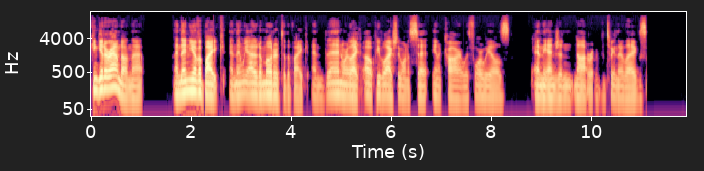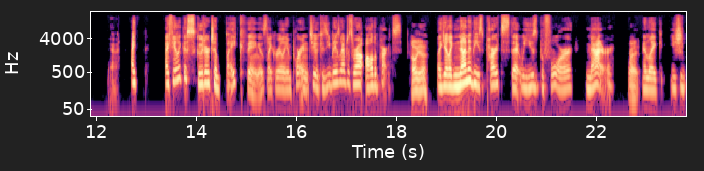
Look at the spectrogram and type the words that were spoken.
can get around on that and then you have a bike and then we added a motor to the bike and then we're like oh people actually want to sit in a car with four wheels yeah. and the engine not between their legs yeah i i feel like the scooter to bike thing is like really important too because you basically have to throw out all the parts. Oh yeah. Like you're like none of these parts that we used before matter. Right. And like you should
